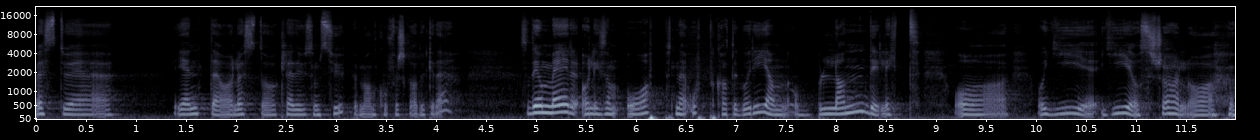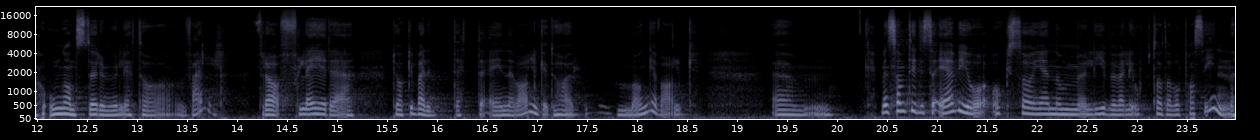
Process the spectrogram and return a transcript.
Hvis du er jente og har lyst til å kle deg ut som Supermann, hvorfor skal du ikke det? Så det er jo mer å liksom åpne opp kategoriene og blande litt. Og, og gi, gi, oss sjøl og ungene større mulighet til å velge fra flere Du har ikke bare dette ene valget, du har mange valg. Um, men samtidig så er vi jo også gjennom livet veldig opptatt av å passe inn.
